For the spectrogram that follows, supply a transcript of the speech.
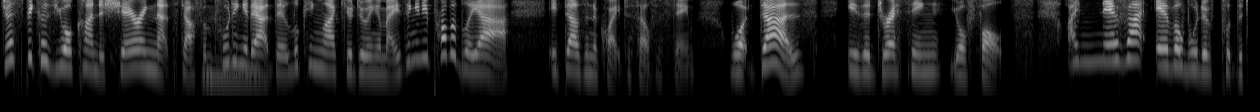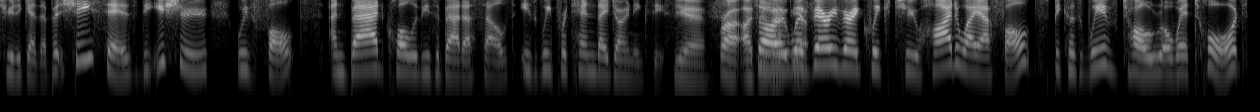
Just because you're kind of sharing that stuff and putting it Mm. out there looking like you're doing amazing, and you probably are, it doesn't equate to self esteem. What does is addressing your faults. I never ever would have put the two together, but she says the issue with faults and bad qualities about ourselves is we pretend they don't exist. yeah, right. I so do that. we're yep. very, very quick to hide away our faults because we've told or we're taught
